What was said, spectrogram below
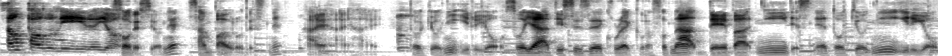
サンパウロにいるよ。そうですよね。サンパウロですね。はいはいはい。東京にいるよ。So yeah, this is the correct one. そんなデバにですね。東京にいるよ。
